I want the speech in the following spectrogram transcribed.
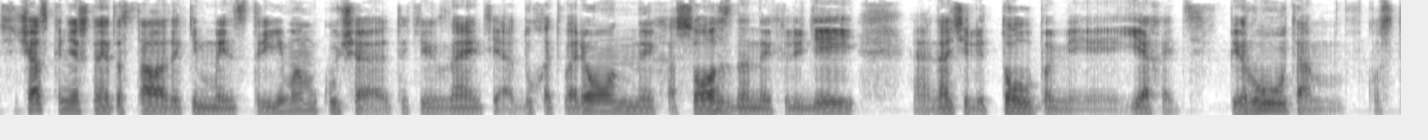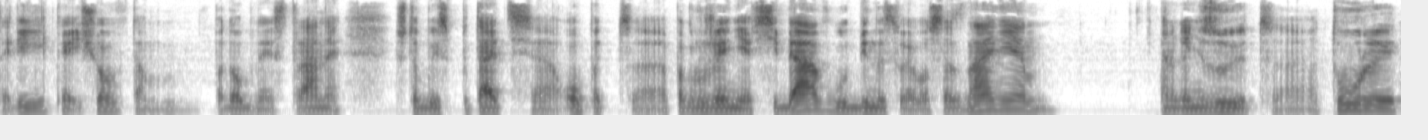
Сейчас, конечно, это стало таким мейнстримом, куча таких, знаете, одухотворенных, осознанных людей э, начали толпами ехать в Перу, там, в Коста-Рика, еще там подобные страны, чтобы испытать э, опыт э, погружения в себя, в глубины своего сознания, организует э, туры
